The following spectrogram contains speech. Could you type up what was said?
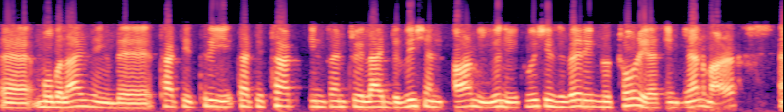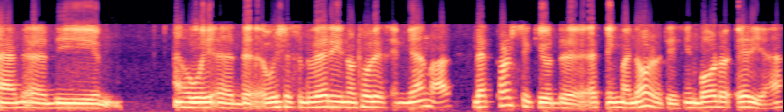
uh, mobilizing the 33, 33rd Infantry Light Division Army Unit, which is very notorious in Myanmar, and uh, the, uh, uh, the, which is very notorious in Myanmar, that persecute the ethnic minorities in border area.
